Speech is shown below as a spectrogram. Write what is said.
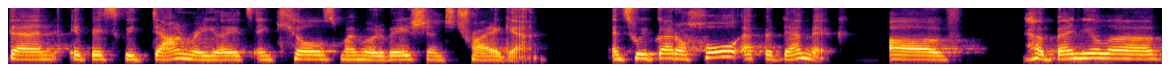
then it basically downregulates and kills my motivation to try again. And so we've got a whole epidemic of habenula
